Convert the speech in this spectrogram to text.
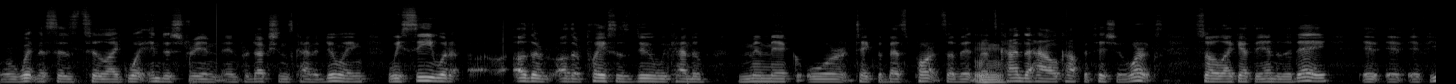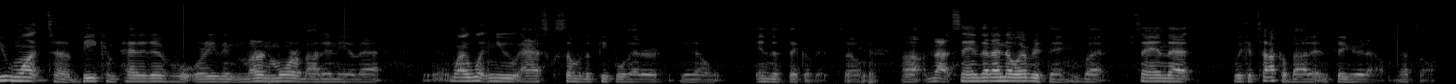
we're witnesses to like what industry and, and production's kind of doing we see what uh, other other places do we kind of mimic or take the best parts of it. And that's kind of how competition works. So like at the end of the day if, if you want to be competitive or even learn more about any of that why wouldn't you ask some of the people that are you know in the thick of it? So uh, i'm not saying that i know everything but saying that we could talk about it and figure it out. That's all.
